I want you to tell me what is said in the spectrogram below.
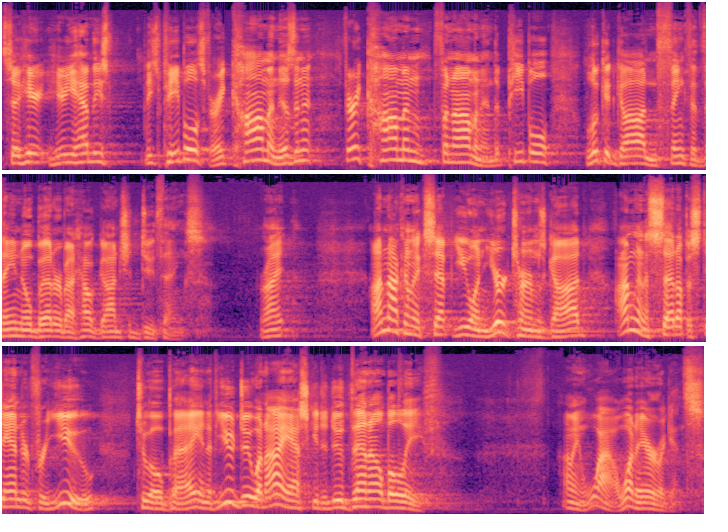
So here, here you have these, these people. It's very common, isn't it? Very common phenomenon that people look at God and think that they know better about how God should do things, right? I'm not going to accept you on your terms, God. I'm going to set up a standard for you to obey, and if you do what I ask you to do, then I'll believe. I mean, wow, what arrogance.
